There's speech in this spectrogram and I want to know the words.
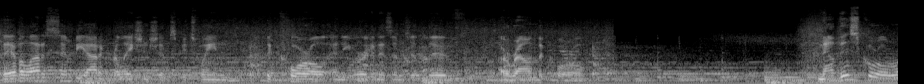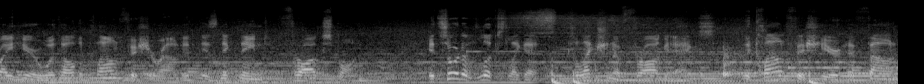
They have a lot of symbiotic relationships between the coral and the organisms that live around the coral. Now this coral right here with all the clownfish around it is nicknamed frog spawn. It sort of looks like a collection of frog eggs. The clownfish here have found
